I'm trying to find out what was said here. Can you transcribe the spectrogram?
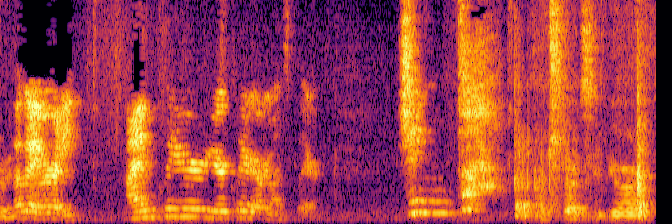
ready. Okay, we're ready. I'm clear, you're clear, everyone's clear. Shing! Let's start CPR.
